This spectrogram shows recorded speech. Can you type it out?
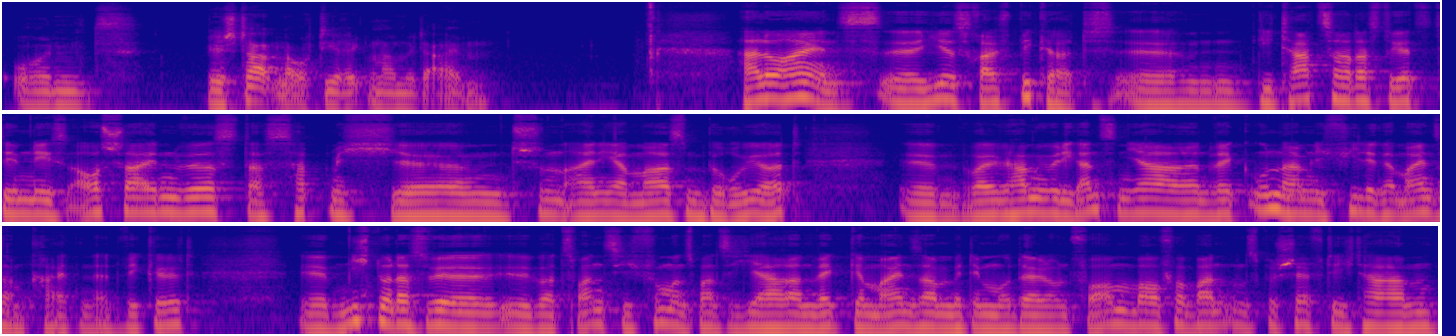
Und wir starten auch direkt mal mit einem. Hallo Heinz, äh, hier ist Ralf Bickert. Ähm, die Tatsache, dass du jetzt demnächst ausscheiden wirst, das hat mich ähm, schon einigermaßen berührt. Ähm, weil wir haben über die ganzen Jahre hinweg unheimlich viele Gemeinsamkeiten entwickelt. Nicht nur, dass wir über 20, 25 Jahre hinweg gemeinsam mit dem Modell- und Formenbauverband uns beschäftigt haben,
